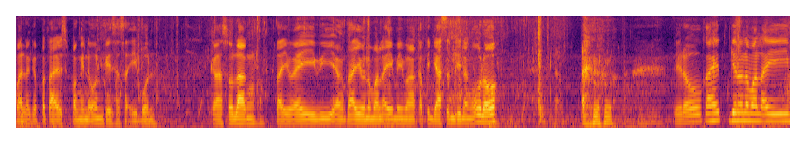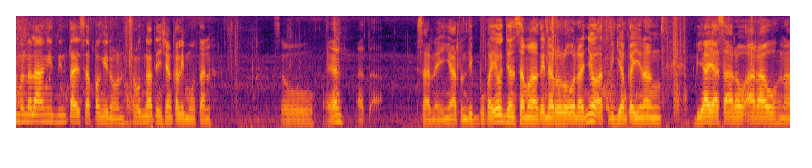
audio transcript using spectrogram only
mahalaga pa tayo sa Panginoon kaysa sa ibon. Kaso lang tayo ay ang tayo naman ay may mga katigasan din ng ulo pero kahit gano'n naman ay manalangin din tayo sa Panginoon. Huwag natin siyang kalimutan. So, ayan. At uh, sana ingatan din po kayo dyan sa mga kinaroroonan nyo at bigyan kayo ng biyaya sa araw-araw na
